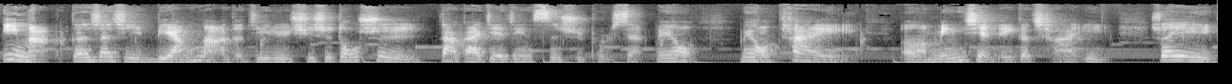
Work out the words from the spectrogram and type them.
一码跟升息两码的几率其实都是大概接近四十 percent，没有没有太呃明显的一个差异，所以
